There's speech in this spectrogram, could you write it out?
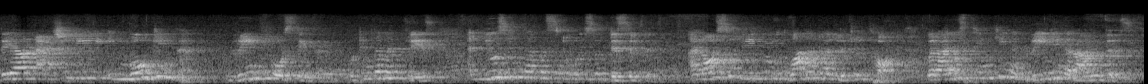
they are actually invoking them, reinforcing them, putting them in place and using them as tools of discipline. I'll also leave you with one other little thought. When I was thinking and reading around this,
